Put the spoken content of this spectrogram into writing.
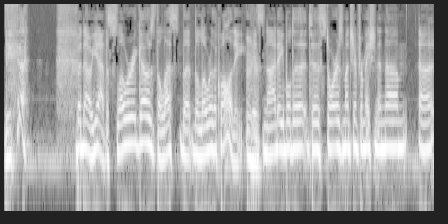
Yeah. But no, yeah, the slower it goes, the less the the lower the quality. Mm-hmm. It's not able to to store as much information in um uh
